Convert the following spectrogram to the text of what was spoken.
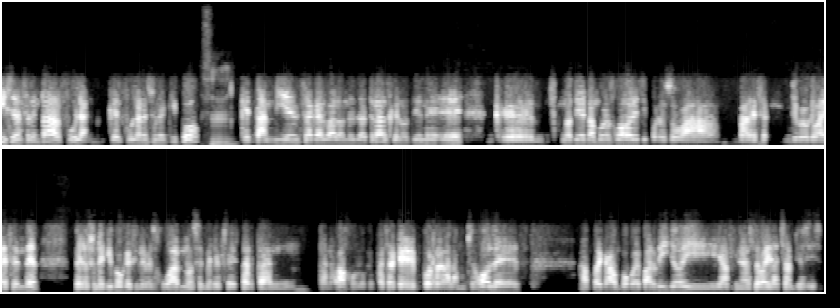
y se enfrentan al Fulham, que el Fulham es un equipo hmm. que también saca el balón desde atrás, que no tiene que no tiene tan buenos jugadores y por eso va, va yo creo que va a defender, pero es un equipo que si le ves jugar no se merece estar tan tan abajo. Lo que pasa que pues regala muchos goles, ha pecado un poco de pardillo y al final se va a ir a Champions.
